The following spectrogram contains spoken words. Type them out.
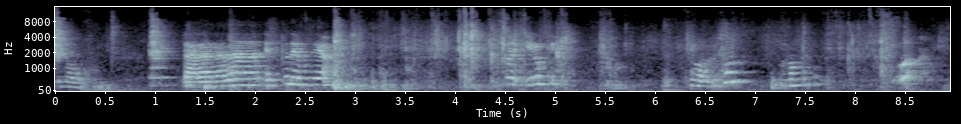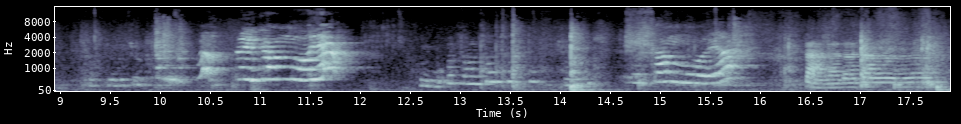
무서워 따라라라 F 내보세요 아, 이렇게. 잠깐만, 손? 엄마 하고. 우와. 어, 이거 좀. 이거 뭐야? 거기 뭐가 잠깐 손, 손, 손. 응. 이거 뭐야? 따라라란.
